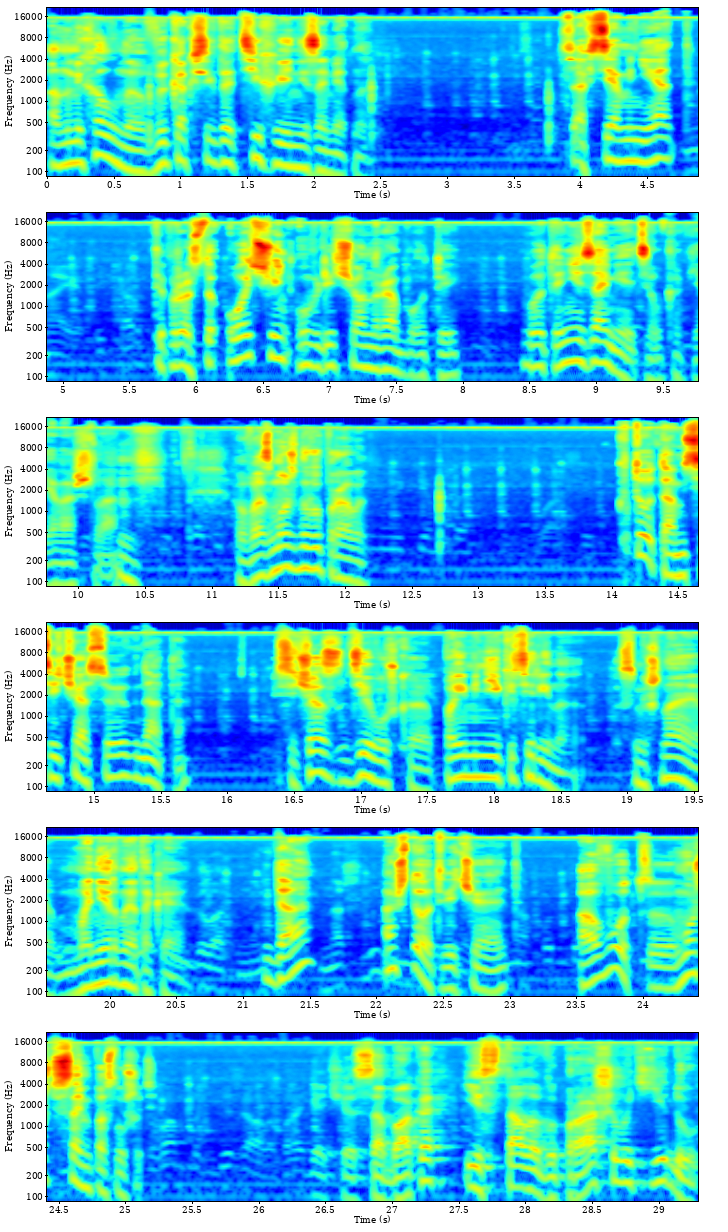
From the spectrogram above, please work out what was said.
Анна Михайловна, вы, как всегда, тихо и незаметно. Совсем нет. Ты просто очень увлечен работой. Вот и не заметил, как я вошла. Возможно, вы правы. Кто там сейчас у Игната? Сейчас девушка по имени Екатерина. Смешная, манерная такая. Да? А что отвечает? А вот, э, можете сами послушать. бродячая собака и стала выпрашивать еду.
